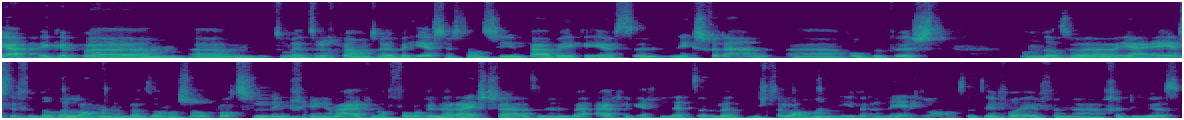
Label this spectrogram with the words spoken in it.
Ja, ik heb um, um, toen wij terugkwamen, we hebben in eerste instantie een paar weken eerst uh, niks gedaan, uh, ook bewust. Omdat we ja, eerst even wilden landen, omdat het allemaal zo plotseling ging. En we eigenlijk nog volop in de reis zaten en we eigenlijk echt letterlijk moesten landen hier weer in Nederland. Het heeft wel even uh, geduurd.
